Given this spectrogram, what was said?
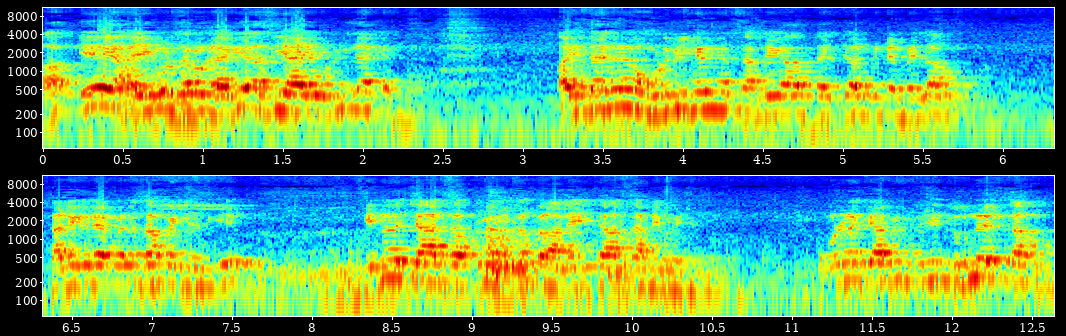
ਆ, ਇਹ ਹਾਈ ਕੋਰਟ ਸਾਨੂੰ ਲੈ ਗਏ, ਅਸੀਂ ਹਾਈ ਕੋਰਟ ਨਹੀਂ ਲੈ ਕੇ ਅੱਜ ਤਾਂ ਇਹਨਾਂ ਨੇ ਹੁਣ ਵੀ ਕਹਿੰਦੇ ਸਾਡੇ ਆ ਤਿੰਨ ਚਾਰ ਮਹੀਨੇ ਪਹਿਲਾਂ, ਸਾਡੇ ਕੋਲ ਐਮਐਲਏ ਸਾਹਿਬ ਬੈਠੇ ਸੀਗੇ। ਇਹਨਾਂ ਦੇ ਚਾਰ ਸਾਥੀ ਉਹਨਾਂ ਬੁਲਾ ਲਏ, ਚਾਰ ਸਾਡੇ ਬੈਠੇ। ਉਹਨਾਂ ਨੇ ਕਿਹਾ ਵੀ ਤੁਸੀਂ ਦੋਨੇ ਕੰਮ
